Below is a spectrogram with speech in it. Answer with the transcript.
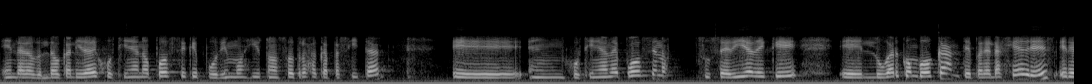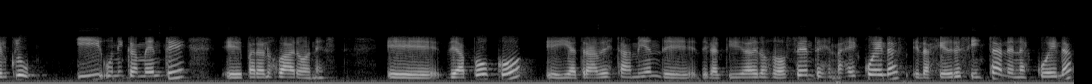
en la localidad de Justiniano Pose que pudimos ir nosotros a capacitar. Eh, en Justiniano Pose nos sucedía de que el lugar convocante para el ajedrez era el club y únicamente eh, para los varones. De a poco y a través también de, de la actividad de los docentes en las escuelas, el ajedrez se instala en la escuela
